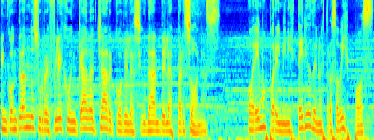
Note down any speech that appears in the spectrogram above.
encontrando su reflejo en cada charco de la ciudad de las personas. Oremos por el ministerio de nuestros obispos,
